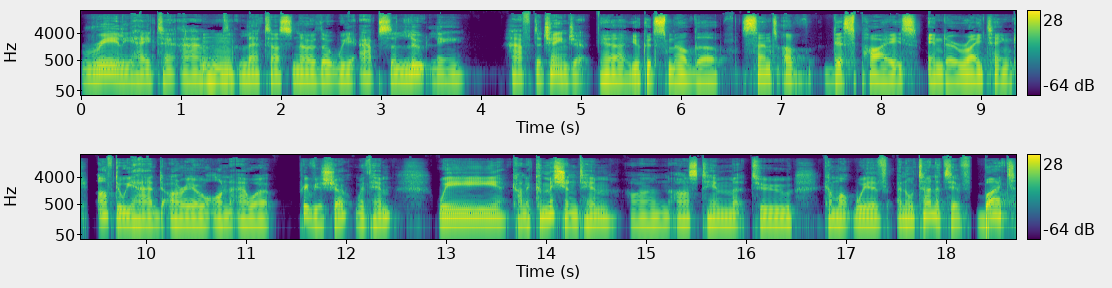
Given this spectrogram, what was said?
really hate it and Mhm. let us know that we absolutely have to change it. yeah, you could smell the scent of despise in their writing. After we had Aryo on our previous show with him, we kind of commissioned him and asked him to come up with an alternative. But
